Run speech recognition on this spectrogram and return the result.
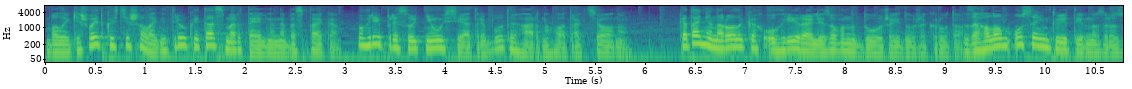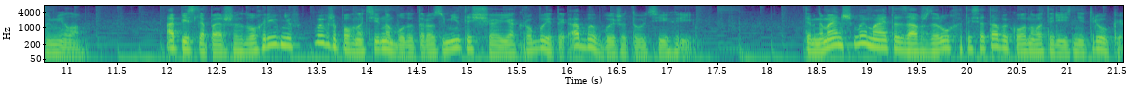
Великі швидкості, шалені трюки та смертельна небезпека. У грі присутні усі атрибути гарного атракціону. Катання на роликах у грі реалізовано дуже і дуже круто. Загалом усе інтуїтивно зрозуміло. А після перших двох рівнів ви вже повноцінно будете розуміти, що і як робити, аби вижити у цій грі. Тим не менш, ви маєте завжди рухатися та виконувати різні трюки,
